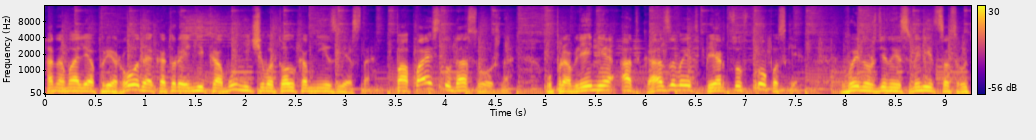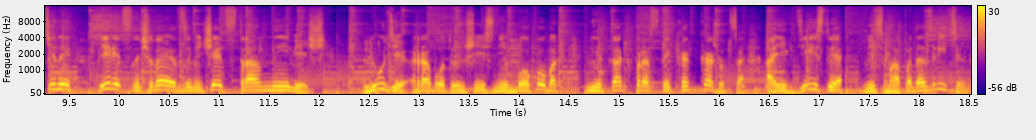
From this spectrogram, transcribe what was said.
аномалия природы, о которой никому ничего толком не известно. Попасть туда сложно. Управление отказывает Перцу в пропуске. Вынужденный смириться с рутиной, Перец начинает замечать странные вещи. Люди, работающие с ним бок о бок, не так просты, как кажутся, а их действия весьма подозрительны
